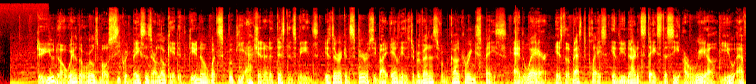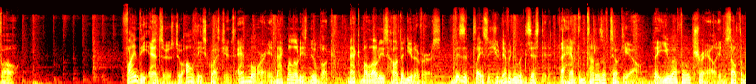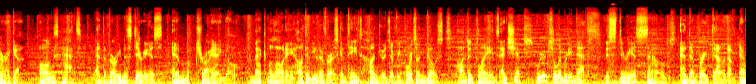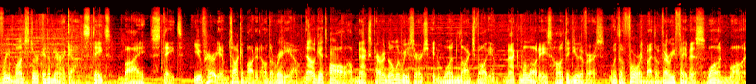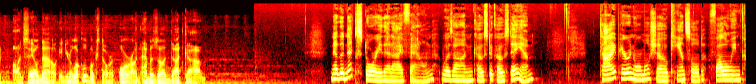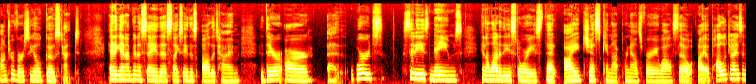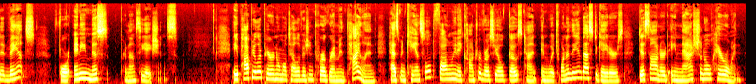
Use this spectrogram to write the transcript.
Do you know where the world's most secret bases are located? Do you know what spooky action at a distance means? Is there a conspiracy by aliens to prevent us from conquering space? And where is the best place in the United States to see a real UFO? Find the answers to all these questions and more in Mack Maloney's new book, Mack Maloney's Haunted Universe. Visit places you never knew existed the Hampton Tunnels of Tokyo, the UFO Trail in South America, Ong's Hat, and the very mysterious M Triangle. Mack Maloney Haunted Universe contains hundreds of reports on ghosts, haunted planes and ships, weird celebrity deaths, mysterious sounds, and a breakdown of every monster in America, state by state. You've heard him talk about it on the radio. Now get all of Mack's paranormal research in one large volume Mack Maloney's Haunted Universe, with a foreword by the very famous Juan Juan. On sale now in your local bookstore or on Amazon.com. Now, the next story that I found was on Coast to Coast AM. Thai paranormal show canceled following controversial ghost hunt. And again, I'm going to say this, I say this all the time. There are uh, words, cities, names in a lot of these stories that I just cannot pronounce very well. So I apologize in advance for any mispronunciations. A popular paranormal television program in Thailand has been canceled following a controversial ghost hunt in which one of the investigators dishonored a national heroine.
